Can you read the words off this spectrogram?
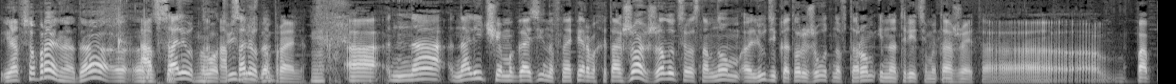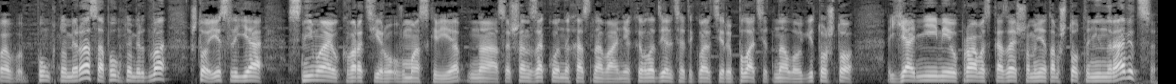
Я все правильно, да? Э, абсолютно, вот, абсолютно видишь, да? правильно. А, на наличие магазинов на первых этажах жалуются в основном люди, которые живут на втором и на третьем этаже. Это э, по, по, пункт номер раз, а пункт номер два, что если я снимаю квартиру в Москве на совершенно законных основаниях, и владелец этой квартиры платит налоги, то что я не имею права сказать, что мне там что-то не нравится?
